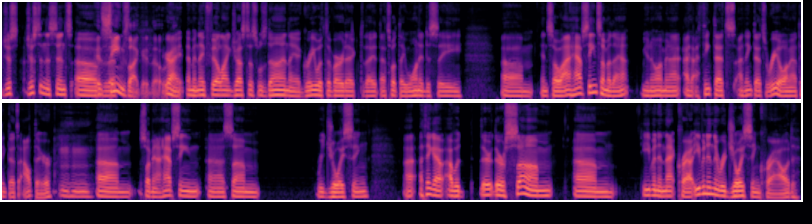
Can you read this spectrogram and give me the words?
just just in the sense of it that- seems like it though, right. I mean, they feel like justice was done. They agree with the verdict. They, that's what they wanted to see. Um, and so I have seen some of that. You know, I mean, I, I think that's I think that's real. I mean, I think that's out there. Mm-hmm. Um, so I mean, I have seen uh, some rejoicing. I, I think I, I would there. There are some um, even in that crowd, even in the rejoicing crowd.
